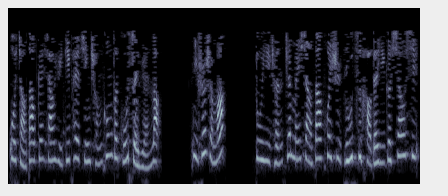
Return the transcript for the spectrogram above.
我找到跟小雨滴配型成功的骨髓源了。你说什么？陆亦辰真没想到会是如此好的一个消息。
